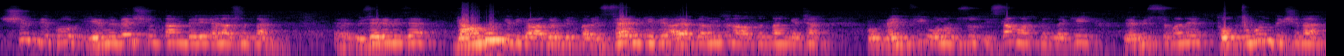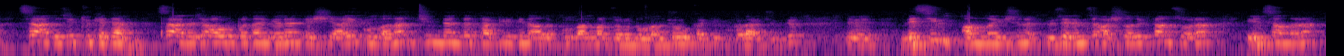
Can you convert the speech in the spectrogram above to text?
şimdi bu 25 yıldan beri en azından e, üzerimize yağmur gibi yağdırdıkları, sel gibi ayaklarımızın altından geçen bu menfi, olumsuz İslam hakkındaki ve Müslümanı toplumun dışına sadece tüketen, sadece Avrupa'dan gelen eşyayı kullanan, Çin'den de taklidini alıp kullanmak zorunda olan çoğu fakir bu kadar çünkü e, nesil anlayışını üzerimize aşıladıktan sonra insanlara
